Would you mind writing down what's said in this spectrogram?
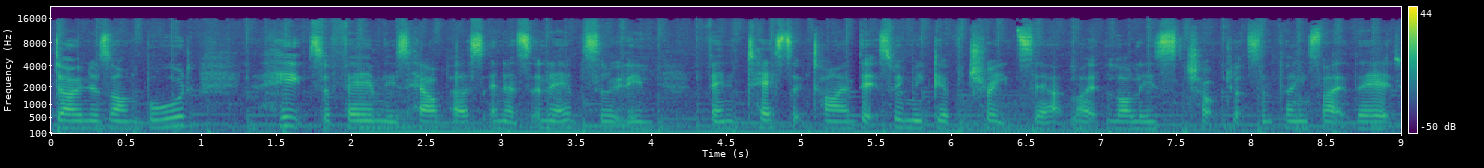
donors on board. Heaps of families help us and it's an absolutely fantastic time. That's when we give treats out like lollies, chocolates and things like that.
